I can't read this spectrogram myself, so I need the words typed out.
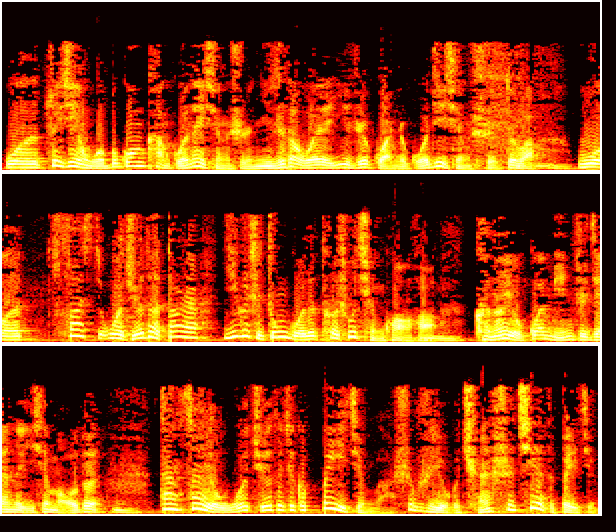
我最近我不光看国内形势，你知道我也一直管着国际形势，对吧？我发，我觉得当然一个是中国的特殊情况哈，可能有官民之间的一些矛盾，但再有，我觉得这个背景啊，是不是有个全世界的背景？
